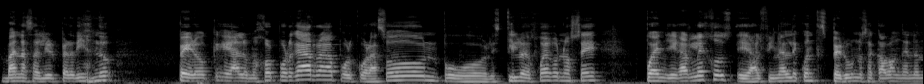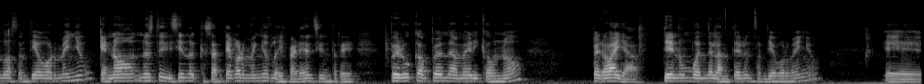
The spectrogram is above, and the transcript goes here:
van a salir perdiendo, pero que a lo mejor por garra, por corazón, por estilo de juego, no sé, pueden llegar lejos. Eh, al final de cuentas, Perú nos acaban ganando a Santiago Ormeño, que no, no estoy diciendo que Santiago Ormeño es la diferencia entre Perú campeón de América o no, pero vaya, tiene un buen delantero en Santiago Ormeño. Eh,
